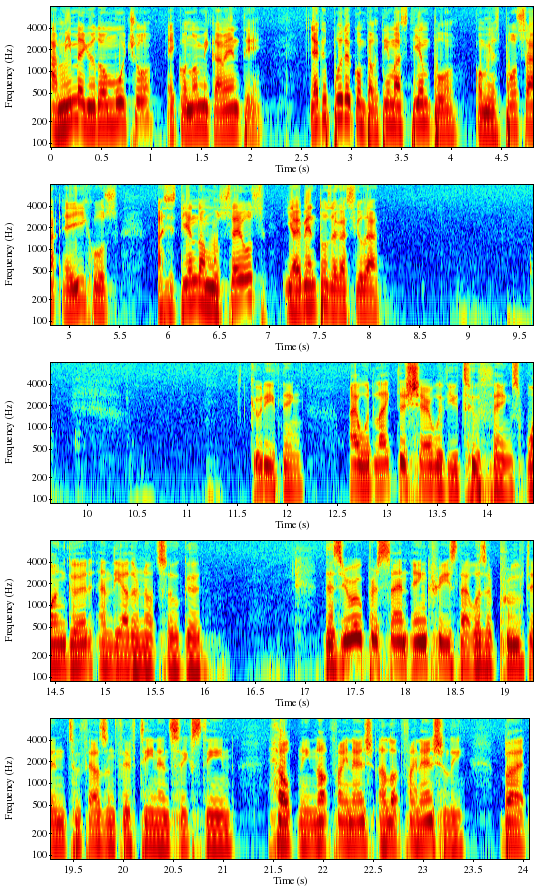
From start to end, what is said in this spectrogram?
a mí me ayudó mucho económicamente, ya que pude compartir más tiempo con mi esposa e hijos asistiendo a museos y a eventos de la ciudad. Good evening. I would like to share with you two things, one good and the other not so good. The 0% increase that was approved in 2015 and 16 helped me not a lot financially, but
